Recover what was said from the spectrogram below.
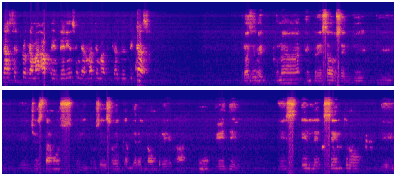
nace el programa Aprender y Enseñar Matemáticas desde casa? Gracias, Mary. Una empresa docente que de hecho estamos en el proceso de cambiar el nombre a UED es el Centro de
